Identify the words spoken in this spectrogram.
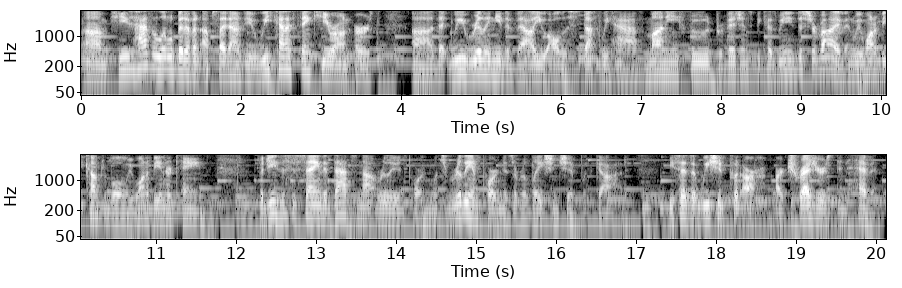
um, he has a little bit of an upside down view. We kind of think here on earth uh, that we really need to value all the stuff we have money, food, provisions because we need to survive and we want to be comfortable and we want to be entertained. But Jesus is saying that that's not really important. What's really important is a relationship with God. He says that we should put our, our treasures in heaven.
